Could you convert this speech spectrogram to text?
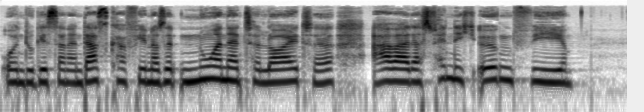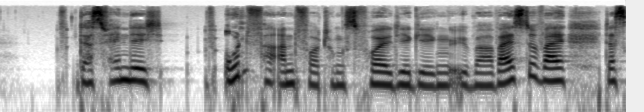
und du gehst dann in das Café und da sind nur nette Leute. Aber das fände ich irgendwie, das fände ich unverantwortungsvoll dir gegenüber, weißt du, weil das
